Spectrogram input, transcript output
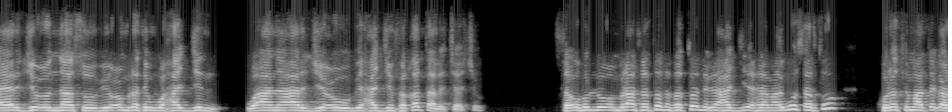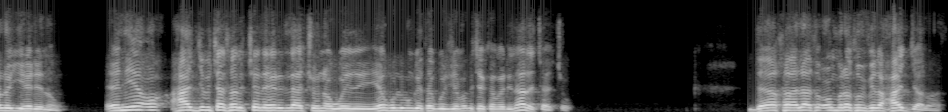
አየርጅዑ الناس بعمره وحج وانا ارجع بحج فقط አለቻቸው ሰው ሁሉ ዑምራ ሰርቶ ተፈቶ እንደገና ሐጅ ኢህራም አድርጎ ሰርቶ ሁለቱም አጠቃሎ እየሄደ ነው እኔ ሐጅ ብቻ ሰርቼ ለሄድላችሁ ነው ወይ ይሄ ሁሉ መንገድ ተጉዤ መጥቼ ከመዲና አለቻቸው دخلت عمره في الحج አሏት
